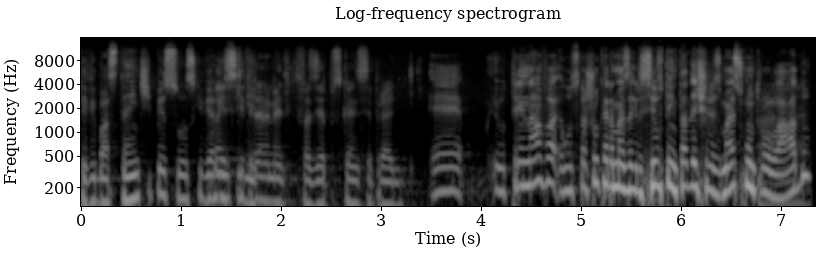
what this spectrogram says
teve bastante pessoas que vieram Mas que treinamento que tu fazia para os cães de prédio? É, eu treinava os cachorros que eram mais agressivos, tentar deixar eles mais controlados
